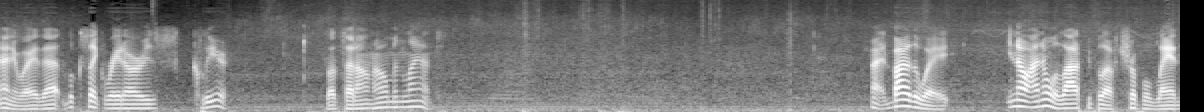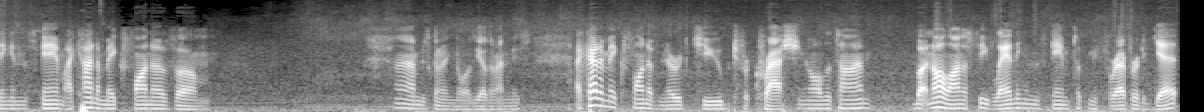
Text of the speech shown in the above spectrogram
Anyway, that looks like radar is clear. Let's head on home and land. Alright, by the way, you know, I know a lot of people have trouble landing in this game. I kind of make fun of, um... I'm just gonna ignore the other enemies. I kind of make fun of Nerd Cubed for crashing all the time. But in all honesty, landing in this game took me forever to get.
